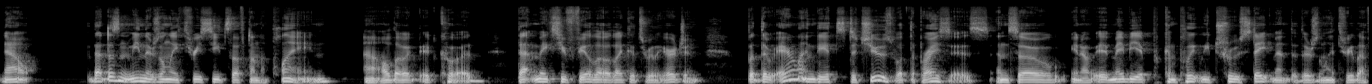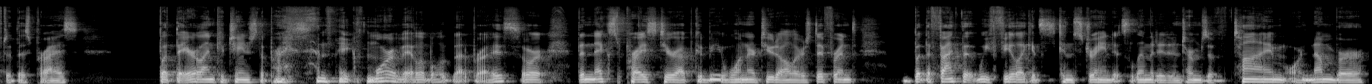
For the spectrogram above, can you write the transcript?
Now that doesn't mean there's only three seats left on the plane uh, although it, it could. That makes you feel though like it's really urgent. But the airline gets to choose what the price is. And so you know it may be a completely true statement that there's only three left at this price but the airline could change the price and make more available at that price or the next price tier up could be one or two dollars different but the fact that we feel like it's constrained it's limited in terms of time or number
